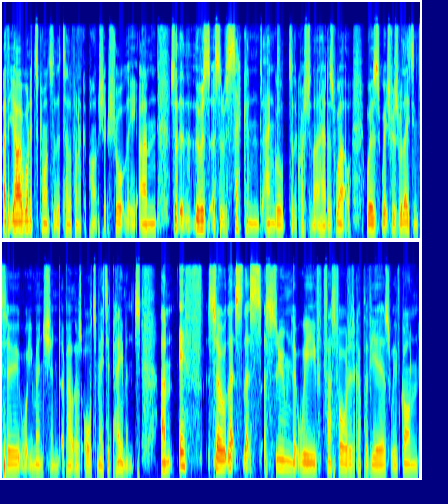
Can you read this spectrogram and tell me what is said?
I think yeah, I wanted to come on to the Telefonica partnership shortly. Um, so th- there was a sort of second angle to the question that I had as well, was which was relating to what you mentioned about those automated payments. Um, if so, let's let's assume that we've fast forwarded a couple of years. We've gone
